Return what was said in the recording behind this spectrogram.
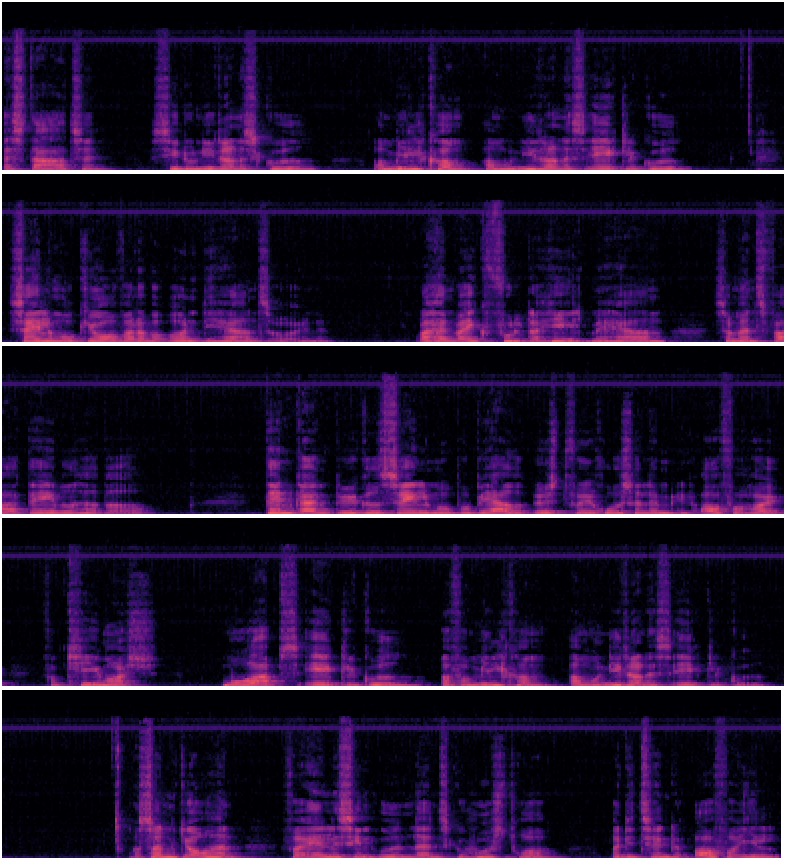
Astarte, Sidonitternes Gud, og Milkom, Ammonitternes ægle Gud. Salomo gjorde, hvad der var ondt i Herrens øjne, og han var ikke fuldt og helt med Herren, som hans far David havde været. Dengang byggede Salomo på bjerget øst for Jerusalem en offerhøj for Chemosh, Moabs ægle Gud, og for Milkom, Ammonitternes ægle Gud. Og sådan gjorde han for alle sine udenlandske hustruer, og de tændte offerild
